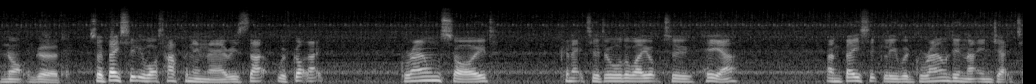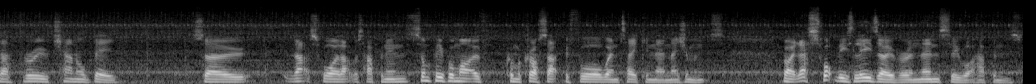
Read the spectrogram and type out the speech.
Not good. So basically what's happening there is that we've got that ground side connected all the way up to here and basically we're grounding that injector through channel B. So that's why that was happening. Some people might have come across that before when taking their measurements. Right, let's swap these leads over and then see what happens.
